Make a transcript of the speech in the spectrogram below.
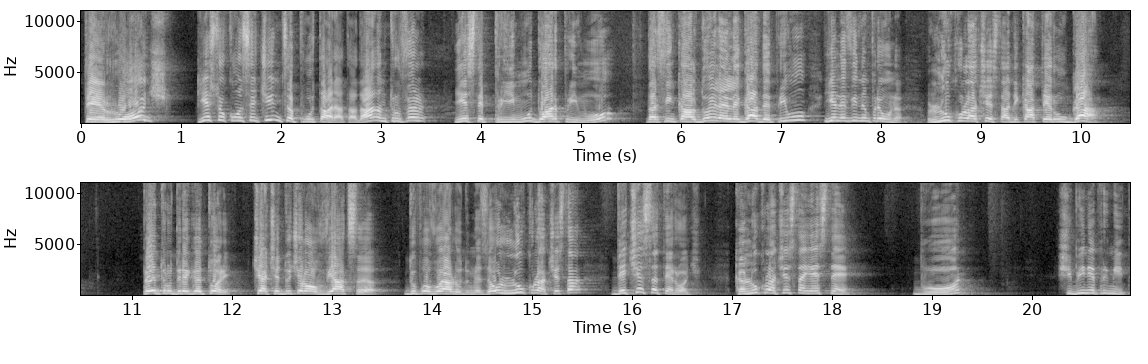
te rogi, este o consecință purtarea ta, da? Într-un fel este primul, doar primul, dar fiindcă al doilea e legat de primul, ele vin împreună. Lucrul acesta, adică a te ruga pentru dregători, ceea ce duce la o viață după voia lui Dumnezeu, lucrul acesta, de ce să te rogi? Că lucrul acesta este bun și bine primit.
